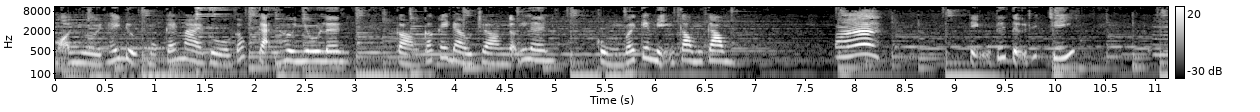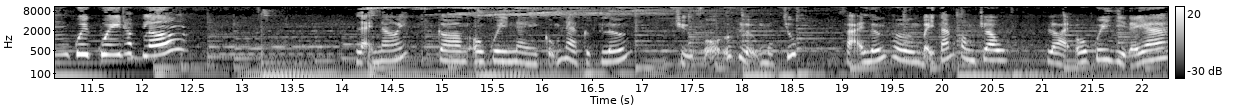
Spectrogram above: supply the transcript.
mọi người thấy được một cái mai rùa góc cạnh hơi nhô lên, còn có cái đầu tròn ngẩng lên, cùng với cái miệng cong cong. Wow! Tiểu tứ tử thích chí. Quy quy thật lớn. Lại nói, con ô quy này cũng là cực lớn, chịu phổ ước lượng một chút, phải lớn hơn 7-8 con trâu, loài ô quy gì đấy á?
